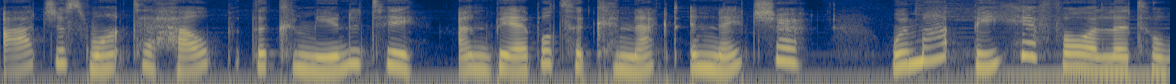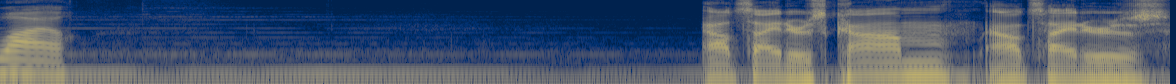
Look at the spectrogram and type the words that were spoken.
I just want to help the community and be able to connect in nature. We might be here for a little while. Outsiders come, outsiders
